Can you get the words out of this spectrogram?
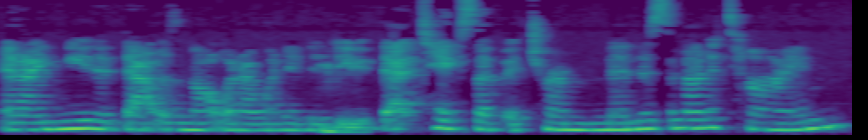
and I knew that that was not what I wanted to mm-hmm. do. That takes up a tremendous amount of time.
